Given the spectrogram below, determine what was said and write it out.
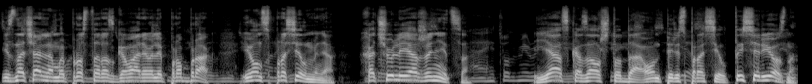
Изначально мы просто разговаривали про брак, и он спросил меня, хочу ли я жениться. Я сказал, что да. Он переспросил, ты серьезно?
